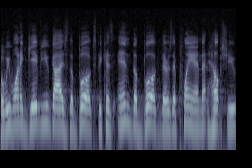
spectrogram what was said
But we want to give you guys the books because in the book there's a plan that helps you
